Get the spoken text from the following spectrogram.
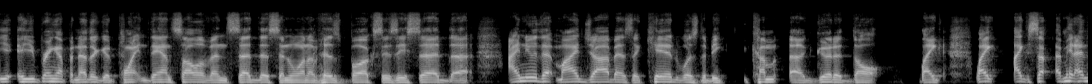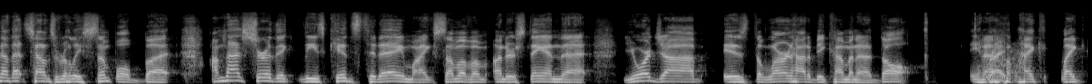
you, you, bring up another good point, and Dan Sullivan said this in one of his books. Is he said, "I knew that my job as a kid was to become a good adult." Like like like so, i mean i know that sounds really simple but i'm not sure that these kids today mike some of them understand that your job is to learn how to become an adult you know right. like like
